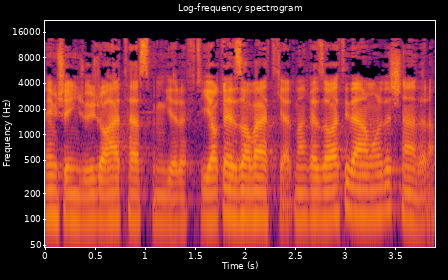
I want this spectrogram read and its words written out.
نمیشه اینجوری راحت تصمیم گرفت یا قضاوت کرد. من قضاوتی در موردش ندارم.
